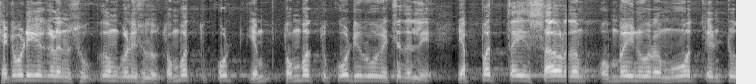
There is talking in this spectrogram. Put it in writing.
ಚಟುವಟಿಕೆಗಳನ್ನು ಸುಗಮಗೊಳಿಸಲು ತೊಂಬತ್ತು ಕೋಟಿ, ಎಂ, ತೊಂಬತ್ತು ಕೋಟಿ ರು ವೆಚ್ಚದಲ್ಲಿ ಎಪ್ಪತ್ತೈದು ಸಾವಿರದ ಒಂಬೈನೂರ ಮೂವತ್ತೆಂಟು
